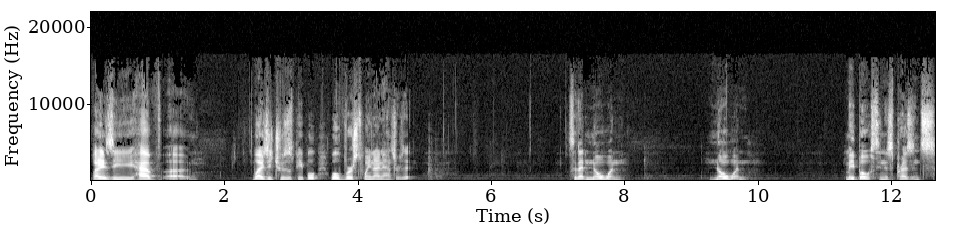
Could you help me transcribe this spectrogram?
why does He have? Uh, why does He choose those people? Well, verse twenty nine answers it. So that no one, no one may boast in His presence.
